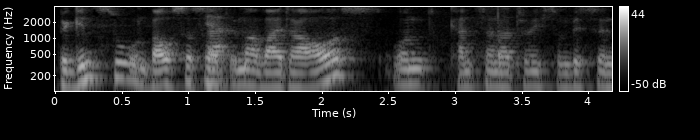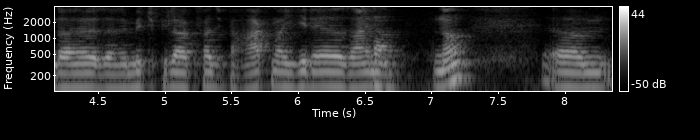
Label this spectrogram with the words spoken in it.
beginnst du und baust das halt Ja. immer weiter aus und kannst dann natürlich so ein bisschen deine, deine Mitspieler quasi behaken, weil jeder sein. Ne? Ähm,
